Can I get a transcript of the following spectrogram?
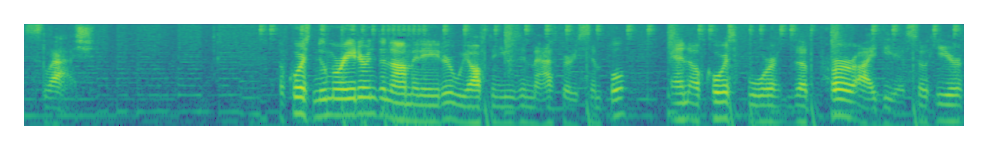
slash. Of course, numerator and denominator we often use in math, very simple. And of course for the per idea. So here,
